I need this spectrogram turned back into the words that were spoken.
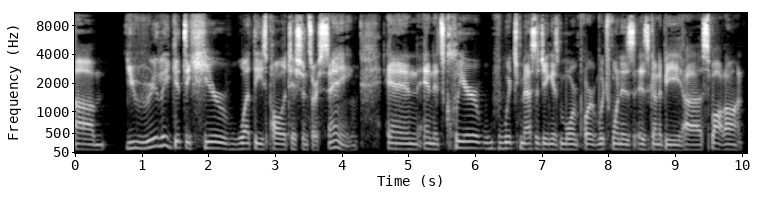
um, you really get to hear what these politicians are saying. And and it's clear which messaging is more important which one is is going to be uh, spot on.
